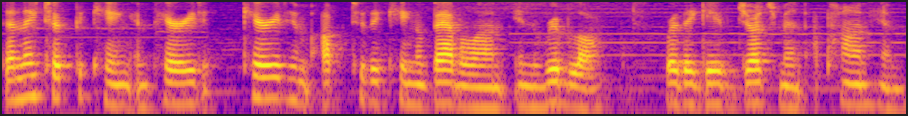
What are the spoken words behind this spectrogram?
Then they took the king and carried him up to the king of Babylon in Riblah, where they gave judgment upon him.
